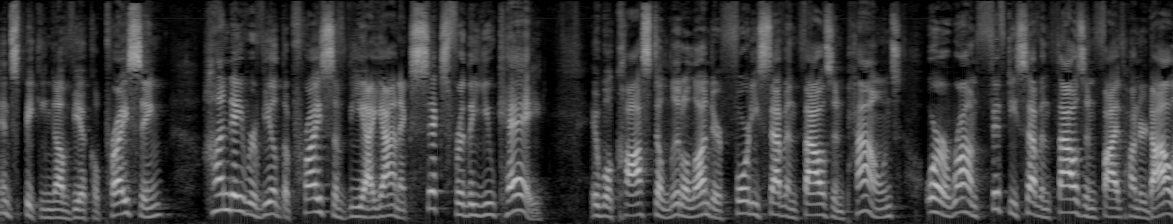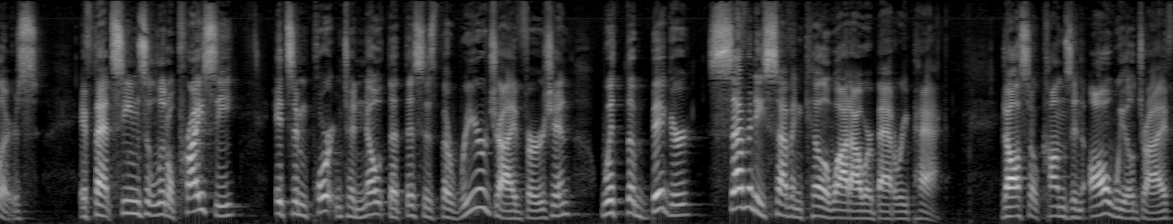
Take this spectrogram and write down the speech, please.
And speaking of vehicle pricing, Hyundai revealed the price of the Ioniq 6 for the UK. It will cost a little under 47,000 pounds or around $57,500. If that seems a little pricey, it's important to note that this is the rear drive version with the bigger 77 kilowatt hour battery pack. It also comes in all wheel drive,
